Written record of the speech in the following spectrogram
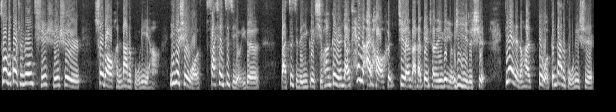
做的过程中其实是受到很大的鼓励哈。一个是我发现自己有一个把自己的一个喜欢跟人聊天的爱好，居然把它变成了一个有意义的事。第二点的话，对我更大的鼓励是，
